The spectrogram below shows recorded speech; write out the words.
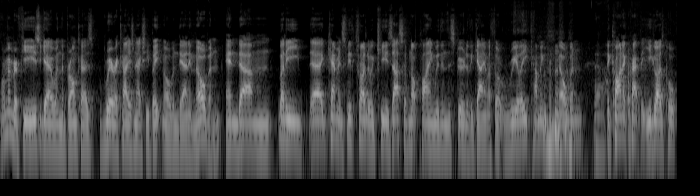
I remember a few years ago when the Broncos, rare occasion, actually beat Melbourne down in Melbourne, and um, but he uh, Cameron Smith tried to accuse us of not playing within the spirit of the game. I thought, really, coming from Melbourne, Yeah. the kind of crap that you guys pull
